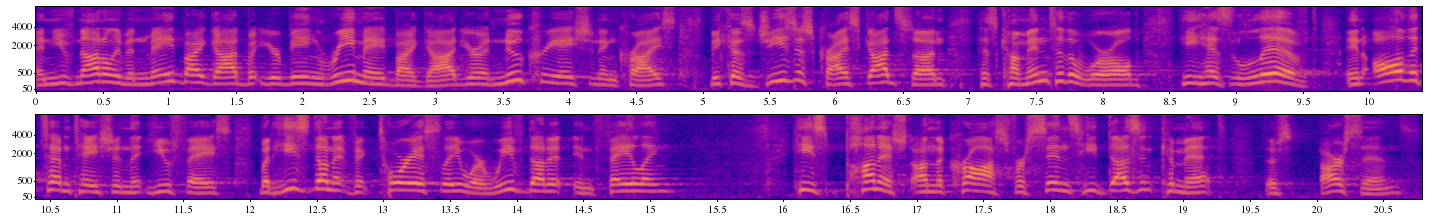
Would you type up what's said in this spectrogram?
and you've not only been made by God, but you're being remade by God. You're a new creation in Christ because Jesus Christ, God's Son, has come into the world. He has lived in all the temptation that you face, but He's done it victoriously where we've done it in failing. He's punished on the cross for sins He doesn't commit. There's our sins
